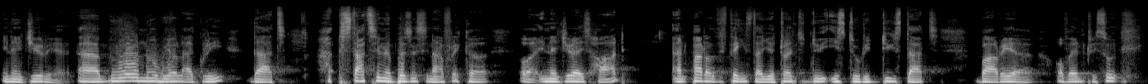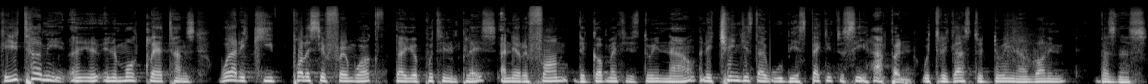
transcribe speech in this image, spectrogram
in Nigeria? Uh, we all know, we all agree that starting a business in Africa or in Nigeria is hard. And part of the things that you're trying to do is to reduce that barrier of entry. So can you tell me in, a more clear terms, what are the key policy frameworks that you're putting in place and the reform the government is doing now and the changes that we'll be expecting to see happen with regards to doing and running business?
